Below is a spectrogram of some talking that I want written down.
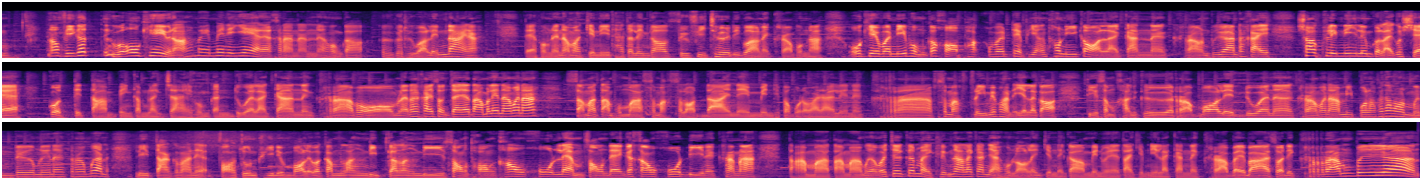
น้องฟีก็ถือว่าโอเคอยู่นะ ไม่ไม่ได้แย่อะไรขนาดนั้นนะ ผมก็เออก็ถือว่าเล่นได้นะ แต่ผมแนะนำว่าเกมนี้ถ้าจะเล่นก็ซื้อฟีเจอร์ดีกว่านะครับผมนะ โอเค วันนี้ผมก็ขอพักไว้แต่เพียงเท่านี้ก่อนละกันนะครับเพื่อนถ้าใครชอบคลิปนี้อย่าลืมกดไลค์กดแชร์กดติดตามเป็นกำลังใจให้ผมกันด้วยละกันนะครับผมและถ้าใครสนใจจะตามมาเล่นตามกันนะ สามารถตามผมมาสมัครสล็อตได้ในเมนที่ปักหมุดเอาไว้ได้เลยนะครับ สมัครฟรีไม่ผ่านเอเย่นต์แล้วก็ที่สำคัญคือรับ wallet ด้วยนะครับนะมีโปรรับให้ตลอดเหมือนเดิมเลยนะครับเพื่อนรีบตามกันมาเนี่ยฟอร์จูนพีเนี่ยผมบอกเลยว่ากำลังดิบกำลังดีซองทองเข้าโคตรแหลมซองแดงก็เข้าโคตรดีนะครับนะ ตามมาตามมาเมื่อไว้เจอกันใหม่คลิปหน้าแล้วกันอยากให้ผมลองเล่นเกมไหนก็เมนไว้ในใต้คลิปนี้แล้วกันนะครับบ๊ายบายสวัสดีครับเพื่อน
